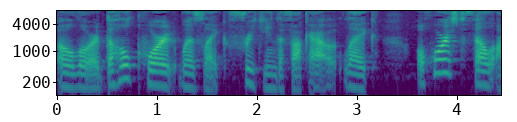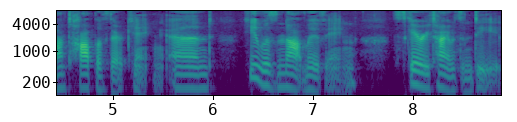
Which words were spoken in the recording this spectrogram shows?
Oh Lord, the whole court was like freaking the fuck out. Like a horse fell on top of their king and he was not moving. Scary times indeed.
